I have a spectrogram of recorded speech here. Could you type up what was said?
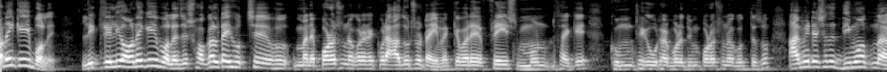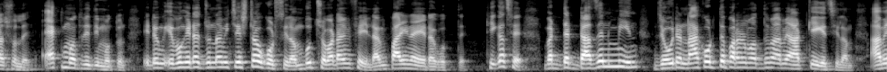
অনেকেই বলে লিটারেলি অনেকেই বলে যে সকালটাই হচ্ছে মানে পড়াশোনা করার একেবারে আদর্শ টাইম একেবারে ফ্রেশ মন থাকে, ঘুম থেকে ওঠার পরে তুমি পড়াশোনা করতেছো। আমি এটার সাথে দ্বিমত না আসলে একমত রীতিমতন এটা, এবং এটার জন্য আমি চেষ্টাও করছিলাম, বুঝছ? বাট আমি ফেল আমি পারি না এটা করতে, ঠিক আছে? বাট দ্যাট ডাজেন্ট মিন যে ওইটা না করতে পারার মাধ্যমে আমি আটকে গেছিলাম। আমি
